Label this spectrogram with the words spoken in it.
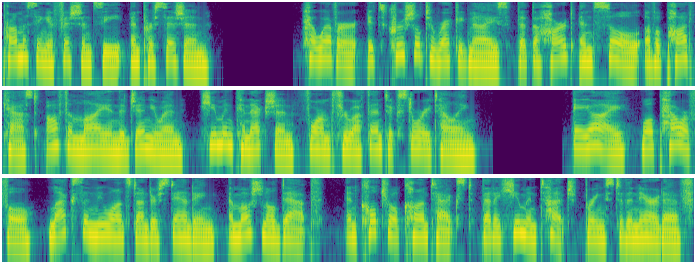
promising efficiency and precision. However, it's crucial to recognize that the heart and soul of a podcast often lie in the genuine, human connection formed through authentic storytelling. AI, while powerful, lacks the nuanced understanding, emotional depth, and cultural context that a human touch brings to the narrative.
